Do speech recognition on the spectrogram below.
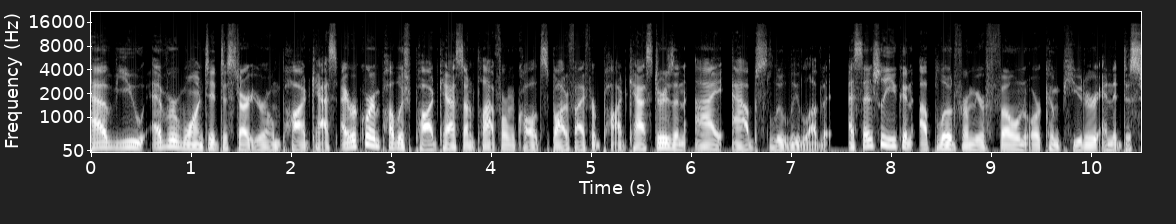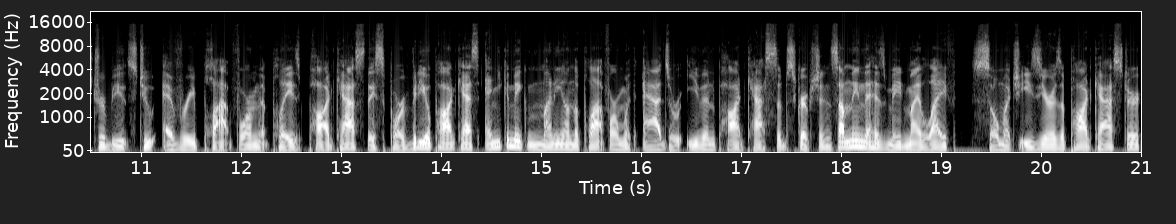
Have you ever wanted to start your own podcast? I record and publish podcasts on a platform called Spotify for Podcasters, and I absolutely love it. Essentially, you can upload from your phone or computer, and it distributes to every platform that plays podcasts. They support video podcasts, and you can make money on the platform with ads or even podcast subscriptions, something that has made my life so much easier as a podcaster.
